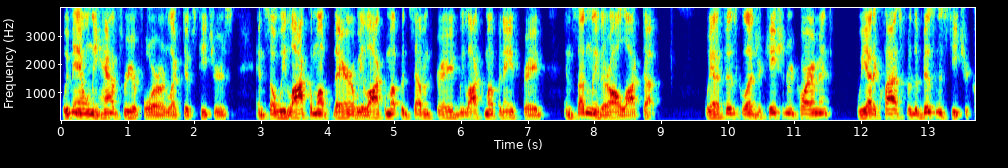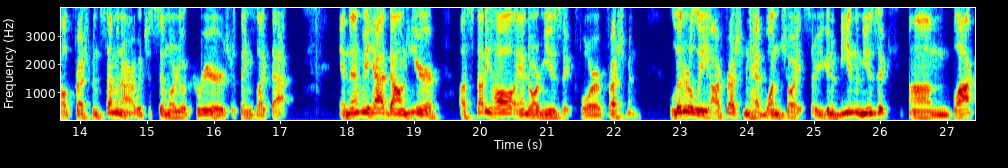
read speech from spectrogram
we may only have three or four electives teachers. And so we lock them up there. We lock them up in seventh grade. We lock them up in eighth grade. And suddenly they're all locked up. We had a physical education requirement. We had a class for the business teacher called freshman seminar, which is similar to a careers or things like that. And then we had down here a study hall and or music for freshmen. Literally, our freshmen had one choice. Are you going to be in the music um, block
